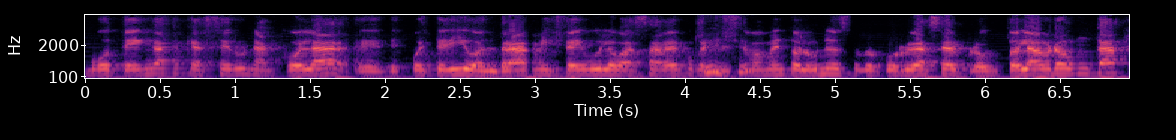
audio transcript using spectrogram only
vos tengas que hacer una cola, eh, después te digo, entrar a mi Facebook y lo vas a ver, porque en ese momento lo único que se me ocurrió hacer, producto la bronca,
